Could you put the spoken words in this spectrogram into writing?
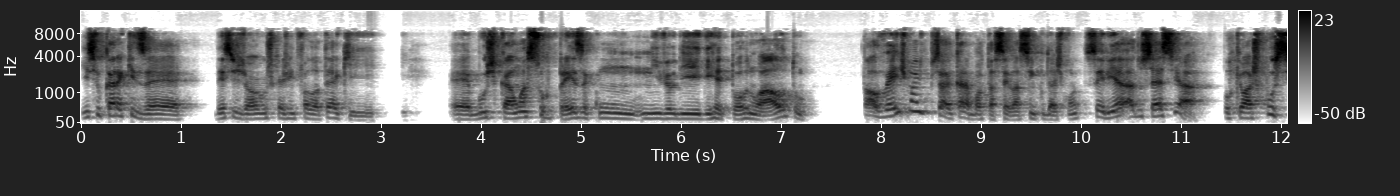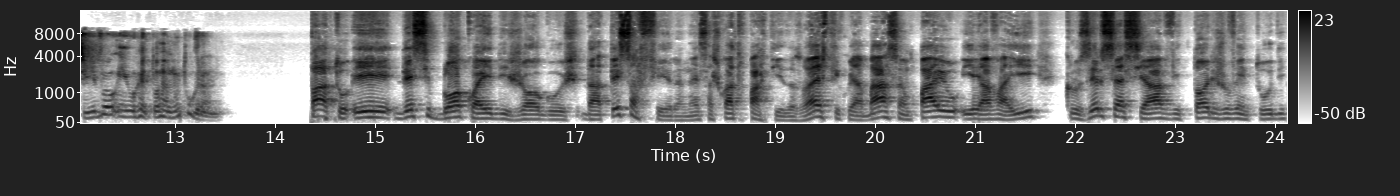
E se o cara quiser, desses jogos que a gente falou até aqui, é, buscar uma surpresa com um nível de, de retorno alto, talvez, mas o cara botar, sei lá, 5, 10 contos, seria a do CSA, porque eu acho possível e o retorno é muito grande. Pato, e desse bloco aí de jogos da terça-feira, nessas né, quatro partidas, Oeste, Cuiabá, Sampaio e Havaí, Cruzeiro CSA, Vitória e Juventude,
